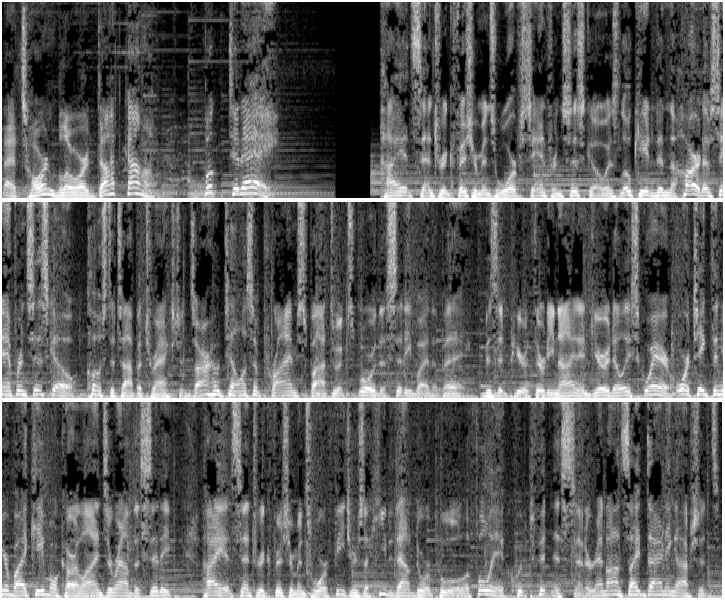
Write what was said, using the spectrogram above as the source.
That's hornblower.com. Book today. Hyatt Centric Fisherman's Wharf San Francisco is located in the heart of San Francisco. Close to top attractions, our hotel is a prime spot to explore the city by the bay. Visit Pier 39 and Ghirardelli Square or take the nearby cable car lines around the city. Hyatt Centric Fisherman's Wharf features a heated outdoor pool, a fully equipped fitness center, and on site dining options.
